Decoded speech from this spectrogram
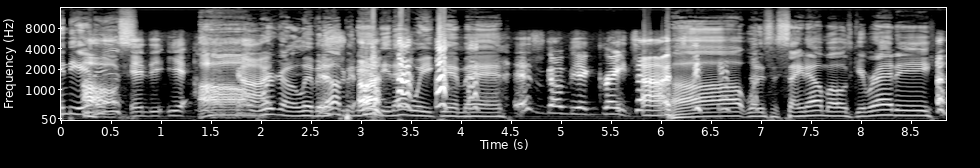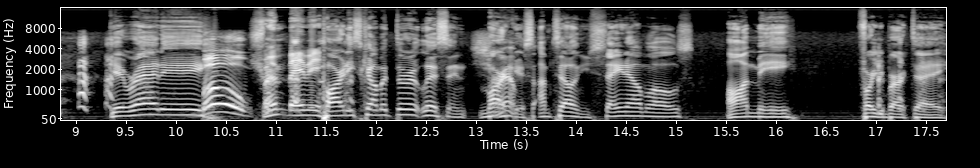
Indiana Oh, is. Indi- yeah. Oh, God. we're gonna live it This up is- in Indy that weekend, man. This is gonna be a great time. Uh, what is it? St. Elmo's. Get ready. Get ready. Boom. Shrimp, baby. Party's coming through. Listen, Marcus, I'm telling you, St. Elmo's on me for your birthday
